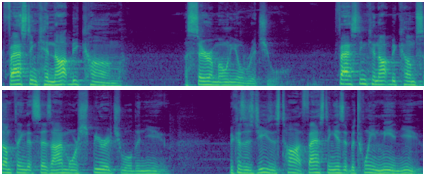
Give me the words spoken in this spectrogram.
Fasting cannot become a ceremonial ritual. Fasting cannot become something that says, I'm more spiritual than you. Because as Jesus taught, fasting isn't between me and you.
